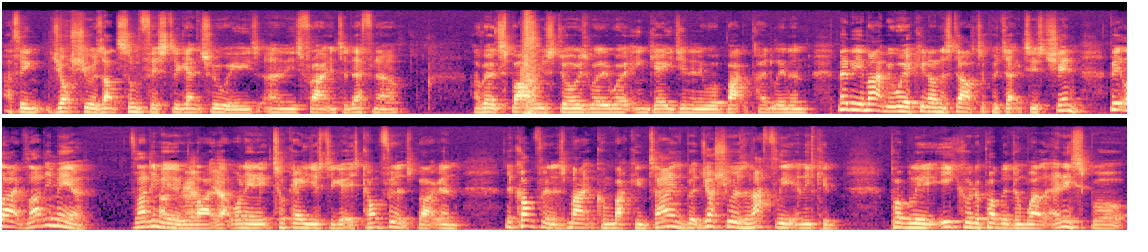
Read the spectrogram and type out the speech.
I think Joshua's had some fist against Ruiz and he's fighting to death now. I've heard sparring stories where they weren't engaging and he were backpedaling, and maybe he might be working on a style to protect his chin. A bit like Vladimir. Vladimir were like that one, and it took ages to get his confidence back, and the confidence might come back in time. But Joshua Joshua's an athlete, and he could probably he could have probably done well at any sport.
